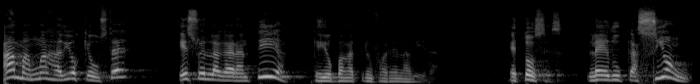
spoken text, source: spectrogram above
aman más a Dios que a usted, eso es la garantía que ellos van a triunfar en la vida. Entonces, la educación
